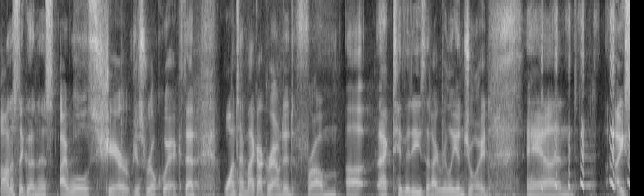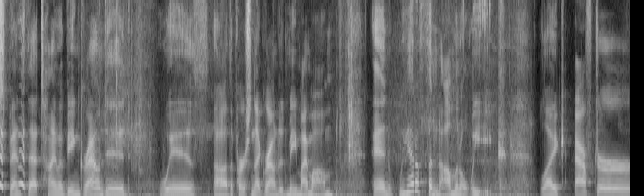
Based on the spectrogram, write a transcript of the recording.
honest to goodness, I will share just real quick that one time I got grounded from uh, activities that I really enjoyed, and I spent that time of being grounded with uh, the person that grounded me, my mom, and we had a phenomenal week. Like after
